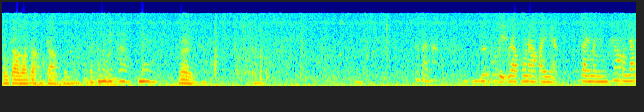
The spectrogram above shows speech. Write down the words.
ต้องเก้าร้อยเก้าสิบเก้าคนแต่ก็ไม่ได้ฆ่าแม่ไม่ท่านอาจารย์คะหรือปกติเวลาภาวนาไปเนี่ย ใจมันแค่ว่าบางอย่าง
